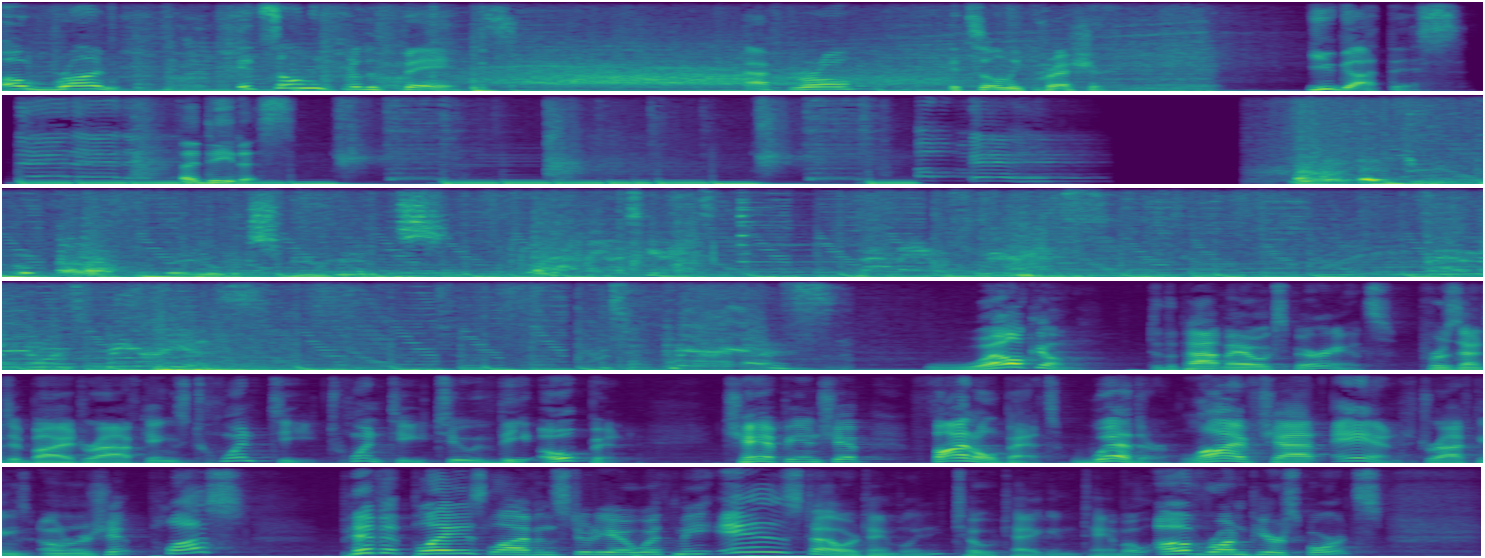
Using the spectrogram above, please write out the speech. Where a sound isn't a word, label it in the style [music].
a run. It's only for the fans. After all, it's only pressure. You got this. Adidas. Experience. Welcome to the Pat Mayo Experience, presented by DraftKings 2022 The Open Championship. Final bets, weather, live chat, and DraftKings ownership, plus pivot plays live in studio with me is Tyler Tambolini, toe tagging Tambo of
